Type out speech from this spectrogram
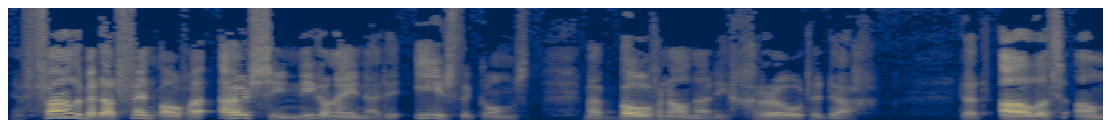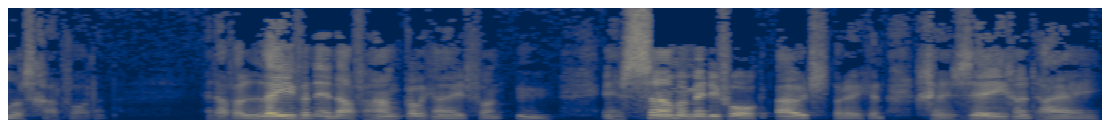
En vader, met dat vent mogen uitzien, niet alleen naar de eerste komst, maar bovenal naar die grote dag dat alles anders gaat worden. En dat we leven in afhankelijkheid van u. En samen met die volk uitspreken, gezegend hij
